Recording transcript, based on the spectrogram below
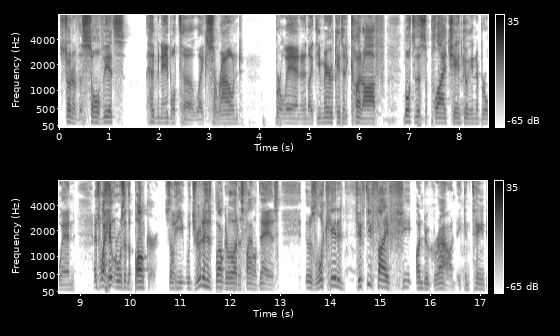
sort of the Soviets had been able to like surround Berlin, and like the Americans had cut off most of the supply chains going into Berlin. That's why Hitler was in the bunker. So he withdrew to his bunker to live out his final days. It was located 55 feet underground. It contained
